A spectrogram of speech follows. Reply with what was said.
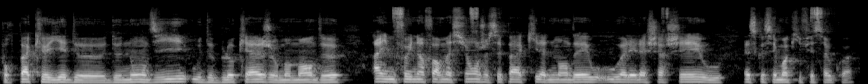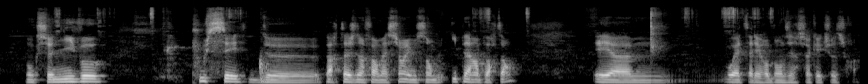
pour pas qu'il y ait de, de non-dit ou de blocage au moment de ah il me faut une information, je sais pas à qui la demander ou où aller la chercher ou est-ce que c'est moi qui fais ça ou quoi. Donc ce niveau poussé de partage d'informations, il me semble hyper important. Et euh, ouais, tu allais rebondir sur quelque chose, je crois.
